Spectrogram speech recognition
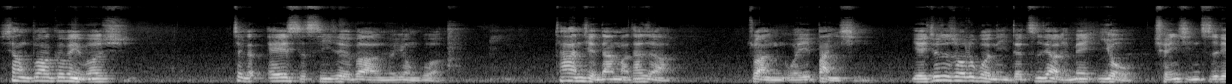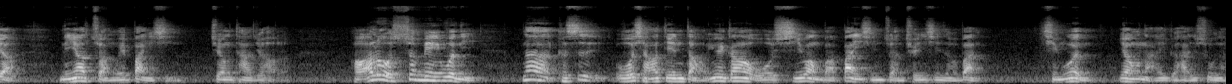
像不知道各位有没有这个 ASC 这个不知道有没有用过？它很简单嘛，它是啊转为半形，也就是说，如果你的资料里面有全形资料，你要转为半形，就用它就好了。好啊，如果顺便问你，那可是我想要颠倒，因为刚好我希望把半形转全形，怎么办？请问要用哪一个函数呢？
